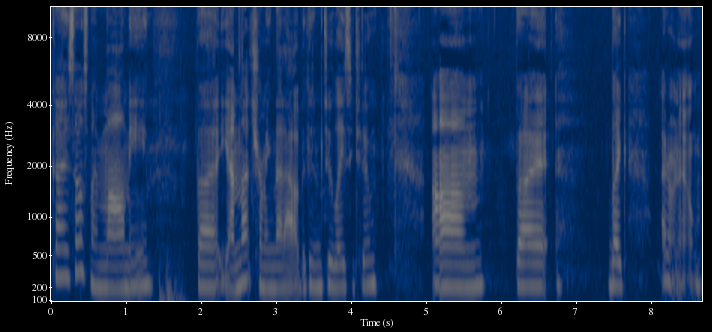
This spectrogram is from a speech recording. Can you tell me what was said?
guys, that was my mommy, but yeah, I'm not trimming that out because I'm too lazy to. Um, but like, I don't know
